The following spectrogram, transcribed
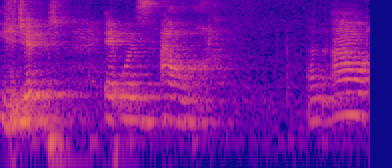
Egypt, it was Aur. And Aur,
